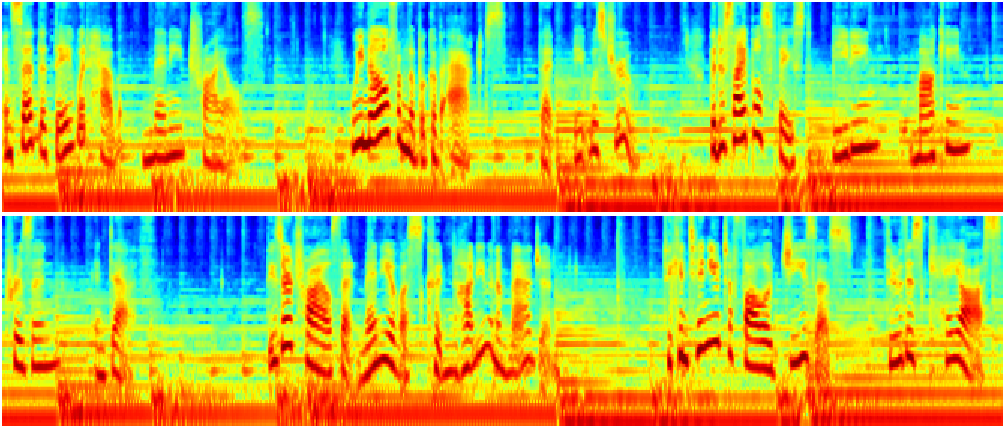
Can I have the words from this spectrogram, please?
and said that they would have many trials. We know from the book of Acts that it was true. The disciples faced beating, mocking, prison, and death. These are trials that many of us could not even imagine. To continue to follow Jesus through this chaos,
